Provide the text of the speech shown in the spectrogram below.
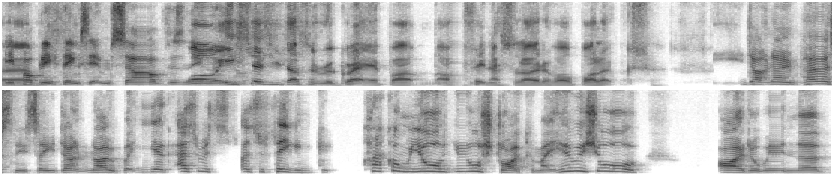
He Um, probably thinks it himself, doesn't well, he? he says he doesn't regret it, but I think that's a load of old bollocks. you don't know him personally, so you don't know. But yeah, as we're, as we're speaking, crack on with your, your striker, mate. Who is your idol in the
